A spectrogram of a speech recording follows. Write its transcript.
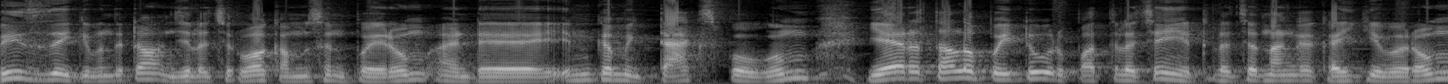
பிசிசிக்கு வந்துட்டு அஞ்சு லட்ச ரூபா கமிஷன் போயிடும் அண்டு இன்கமிங் டேக்ஸ் போகும். ஏறத்தாழ போயிட்டு ஒரு பத்து லட்சம் எட்டு லட்சம் தாங்க கைக்கு வரும்.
